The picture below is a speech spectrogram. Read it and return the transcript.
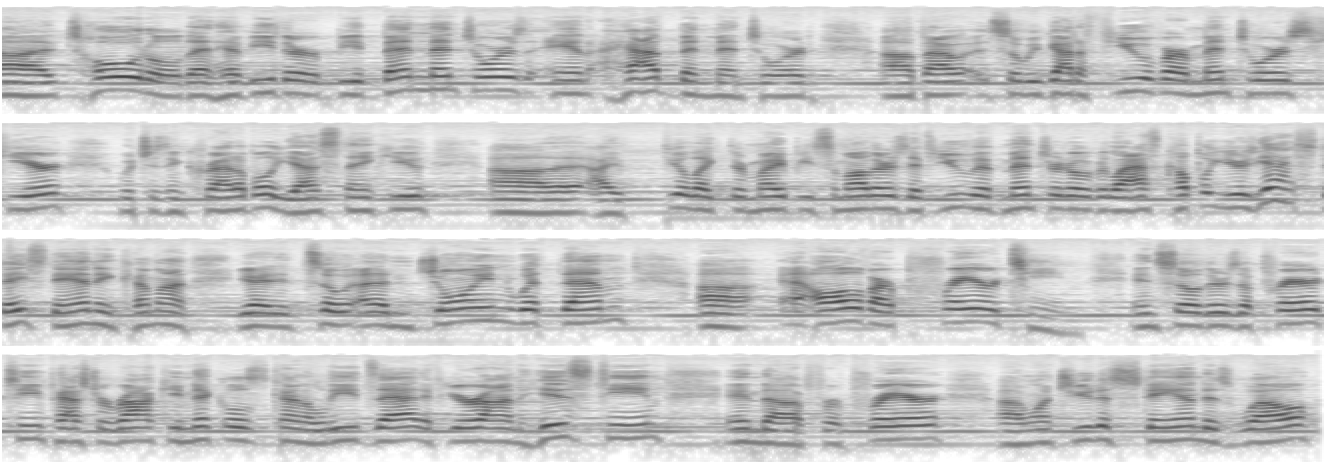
uh, total that have either been mentors and have been mentored. Uh, so we've got a few of our mentors here, which is incredible. Yes, thank you. Uh, I feel like there might be some others. If you have mentored over the last couple years, yes, stay standing. Come on. Yeah, so uh, join with them. Uh, all of our prayer team. And so there's a prayer team. Pastor Rocky Nichols kind of leads that. If you're on his team and uh, for prayer, I want you to stand as well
